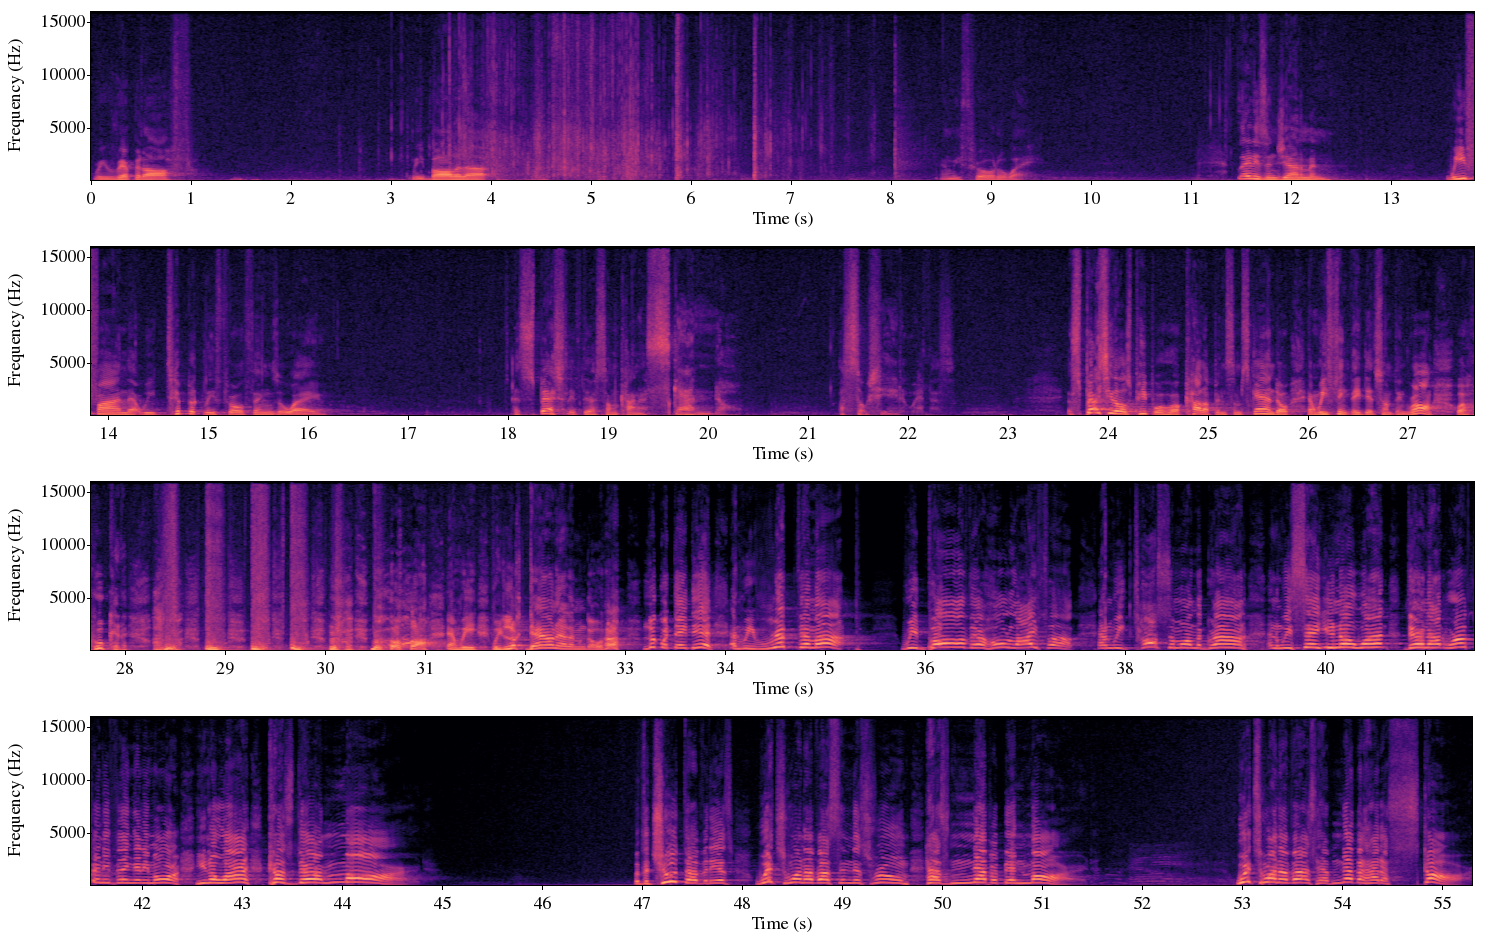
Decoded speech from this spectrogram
We rip it off, we ball it up, and we throw it away. Ladies and gentlemen, we find that we typically throw things away, especially if there's some kind of scandal associated with us. Especially those people who are caught up in some scandal and we think they did something wrong. Well, who could? and we, we look down at them and go, look what they did. And we rip them up. We ball their whole life up and we toss them on the ground and we say, you know what? They're not worth anything anymore. You know why? Because they're marred. But the truth of it is, which one of us in this room has never been marred? Which one of us have never had a scar?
